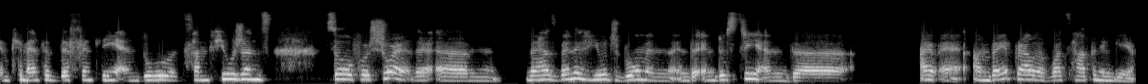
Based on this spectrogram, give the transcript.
implement it differently and do some fusions. So for sure there um, there has been a huge boom in, in the industry and uh, I, I'm very proud of what's happening here.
